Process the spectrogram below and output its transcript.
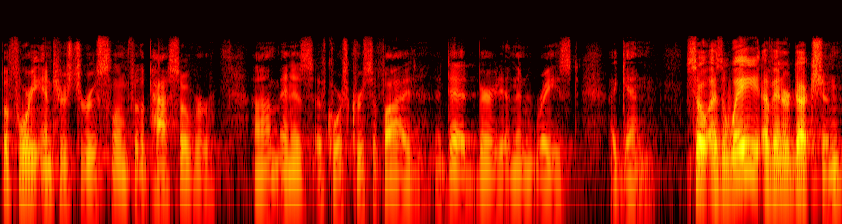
before he enters Jerusalem for the Passover um, and is, of course, crucified, dead, buried, and then raised again. So, as a way of introduction,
